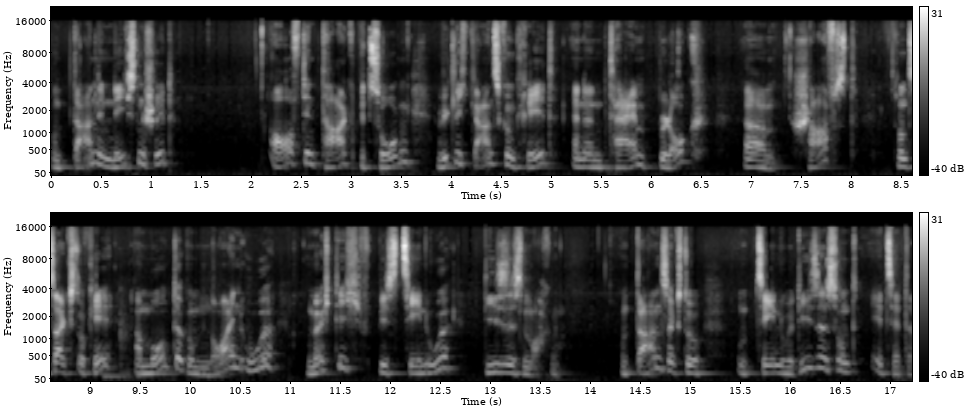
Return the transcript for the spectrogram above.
Und dann im nächsten Schritt auf den Tag bezogen wirklich ganz konkret einen Time-Block ähm, schaffst und sagst, okay, am Montag um 9 Uhr möchte ich bis 10 Uhr dieses machen. Und dann sagst du um 10 Uhr dieses und etc.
